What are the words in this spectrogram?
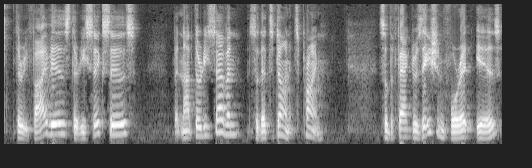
35 is, 36 is, but not 37, so that's done, it's prime. So the factorization for it is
